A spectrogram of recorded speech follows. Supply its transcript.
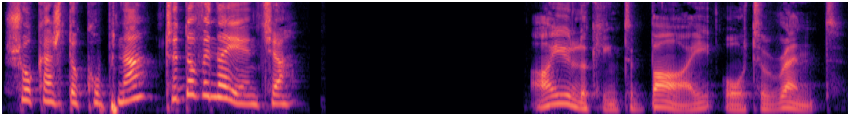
Szukasz do kupna czy do wynajęcia? Are you looking to buy or to rent?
